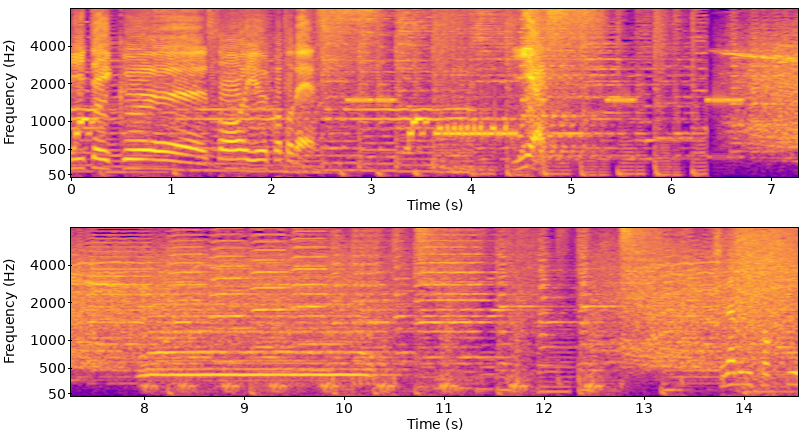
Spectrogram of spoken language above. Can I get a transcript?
引いていく、そういうことです。イエスちなみに特急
